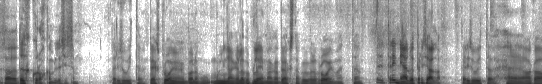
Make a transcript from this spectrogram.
sa saad õhku rohkem üle sisse. päris huvitav, peaks proovima võib-olla, mul ninaga ei ole probleeme, aga peaks nagu võib-olla proovima, et. Äh, trenni ajal võib päris hea olla. päris huvitav, äh, aga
